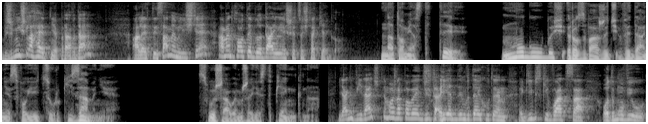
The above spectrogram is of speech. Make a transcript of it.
Brzmi szlachetnie, prawda? Ale w tym samym liście Amenhotep dodaje jeszcze coś takiego. Natomiast ty mógłbyś rozważyć wydanie swojej córki za mnie. Słyszałem, że jest piękna. Jak widać, to można powiedzieć, że na jednym wdechu ten egipski władca odmówił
